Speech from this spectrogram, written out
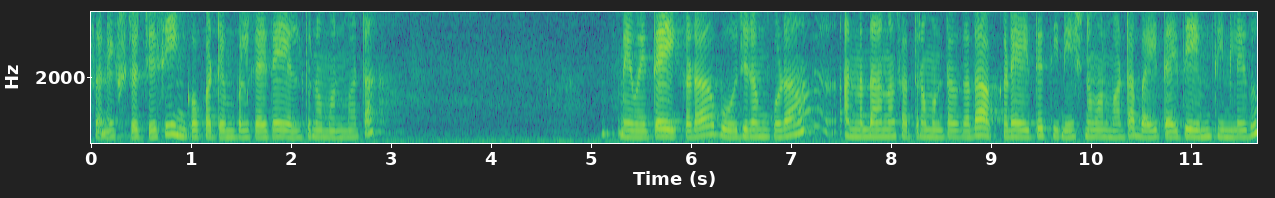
సో నెక్స్ట్ వచ్చేసి ఇంకొక టెంపుల్కి అయితే వెళ్తున్నాం అనమాట మేమైతే ఇక్కడ భోజనం కూడా అన్నదాన సత్రం ఉంటుంది కదా అక్కడే అయితే తినేసినాం అనమాట బయట అయితే ఏం తినలేదు.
